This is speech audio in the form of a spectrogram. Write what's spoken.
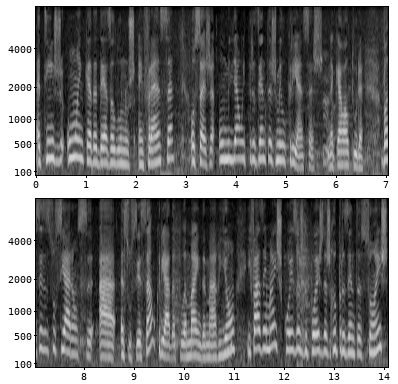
atinge um em cada dez alunos em França, ou seja, 1 milhão e 300 mil crianças naquela altura. Vocês associaram-se à associação criada pela mãe da Marion e fazem mais coisas depois das representações.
